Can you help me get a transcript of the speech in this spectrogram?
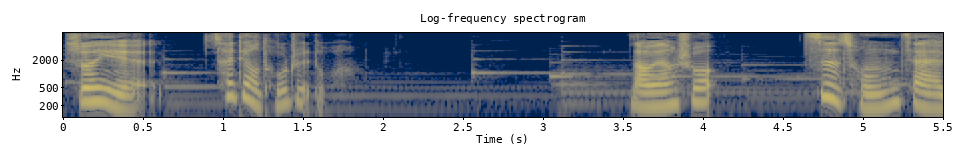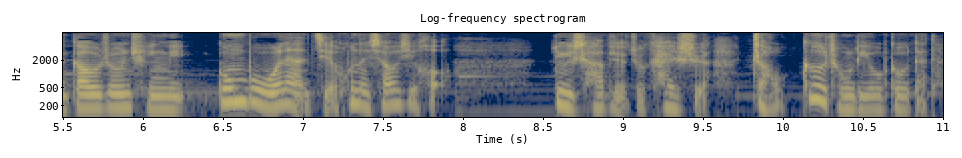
所以才掉头追的我。”老杨说。自从在高中群里公布我俩结婚的消息后，绿茶婊就开始找各种理由勾搭他。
